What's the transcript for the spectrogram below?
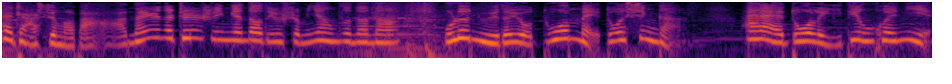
太扎心了吧！啊，男人的真实一面到底是什么样子的呢？无论女的有多美多性感，爱爱多了一定会腻。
